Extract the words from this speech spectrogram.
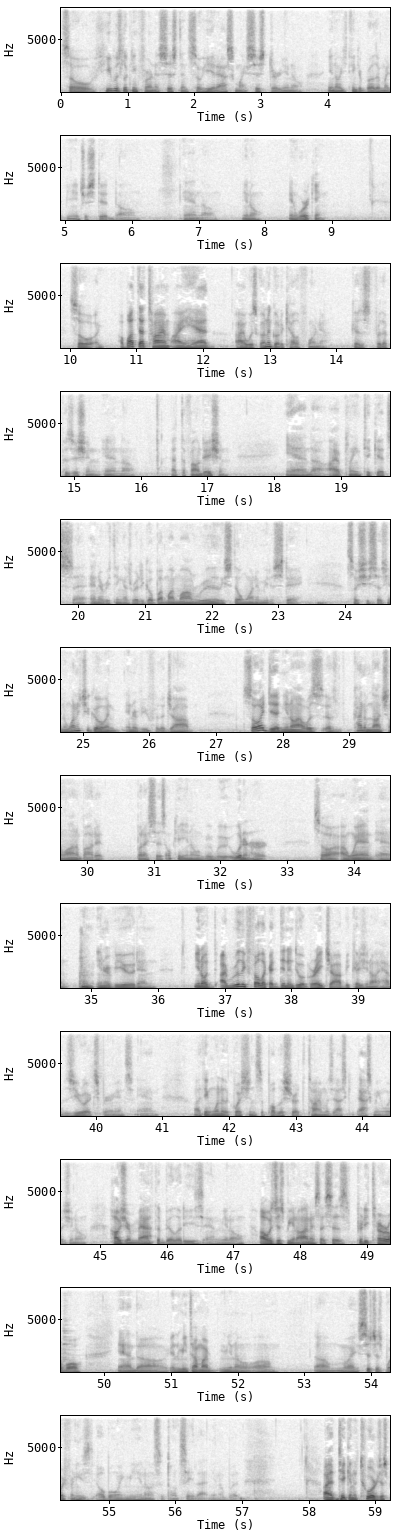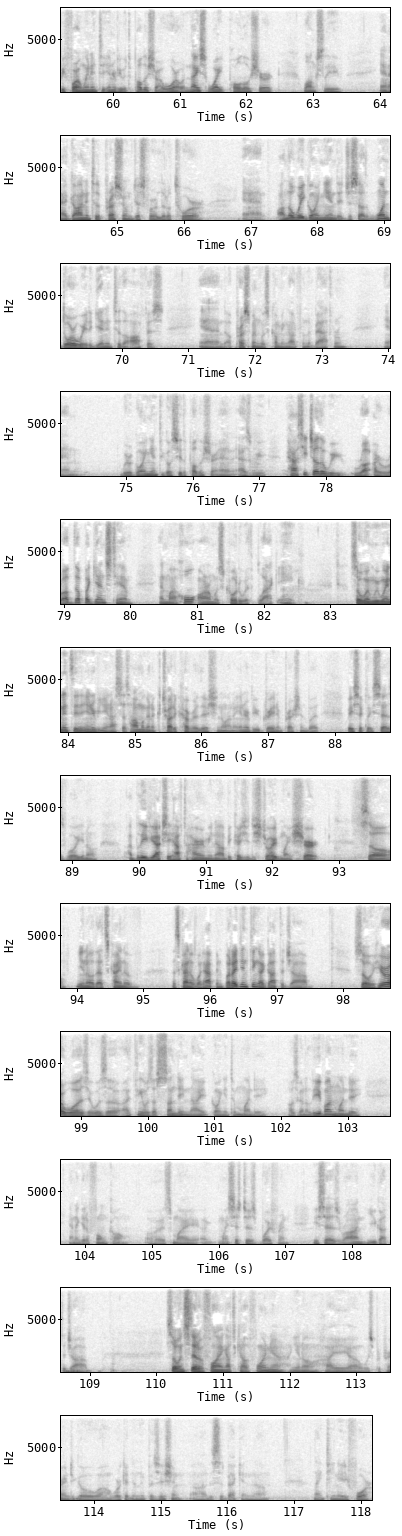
So he was looking for an assistant. So he had asked my sister, you know, you know, you think your brother might be interested um, in, um, you know, in working. So uh, about that time, I had I was going to go to California because for the position in uh, at the foundation, and uh, I had plane tickets and, and everything. I was ready to go, but my mom really still wanted me to stay. So she says, you know, why don't you go and interview for the job? So I did. You know, I was, I was kind of nonchalant about it, but I says, okay, you know, it, it wouldn't hurt. So I went and interviewed, and you know, I really felt like I didn't do a great job because you know I have zero experience, and I think one of the questions the publisher at the time was asking asking me was, you know, how's your math abilities? And you know, I was just being honest. I says pretty terrible, and uh, in the meantime, my you know. Um, um, my sister's boyfriend, he's elbowing me, you know. I said, "Don't say that," you know. But I had taken a tour just before I went into interview with the publisher. I wore a nice white polo shirt, long sleeve, and I'd gone into the press room just for a little tour. And on the way going in, there's just a one doorway to get into the office, and a pressman was coming out from the bathroom, and we were going in to go see the publisher. And as we passed each other, we ru- I rubbed up against him, and my whole arm was coated with black ink. So when we went into the interview, and I says, "How am I going to try to cover this?" You know, on an interview, great impression, but basically says, "Well, you know, I believe you actually have to hire me now because you destroyed my shirt." So you know that's kind of that's kind of what happened. But I didn't think I got the job. So here I was. It was a I think it was a Sunday night going into Monday. I was going to leave on Monday, and I get a phone call. Oh, it's my uh, my sister's boyfriend. He says, "Ron, you got the job." So instead of flying out to California, you know, I uh, was preparing to go uh, work at the new position. Uh, this is back in 1984,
